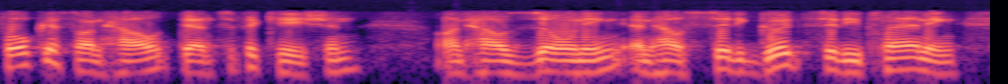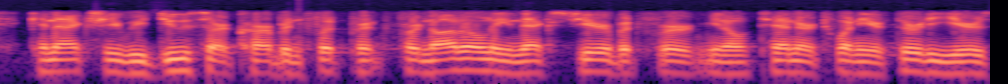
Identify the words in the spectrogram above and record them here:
focus on how densification, on how zoning, and how city good city planning can actually reduce our carbon footprint for not only next year but for you know 10 or 20 or 30 years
